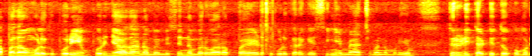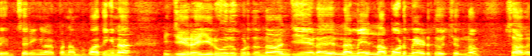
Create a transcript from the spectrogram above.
அப்போ தான் உங்களுக்கு புரியும். புரிஞ்சாதான் நம்ம மிஷின் நம்பர் வரப்போ எடுத்து கொடுக்குற கெஸ்ஸிங்கை மேட்ச் பண்ண முடியும். திருடி தட்டி தூக்க முடியும். சரிங்களா? இப்போ நம்ம பார்த்தீங்கன்னா ஜீரோ இருபது கொடுத்துருந்தோம் அஞ்சு ஏழு எல்லாமே எல்லா போர்டுமே எடுத்து வச்சுருந்தோம். ஸோ அதை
